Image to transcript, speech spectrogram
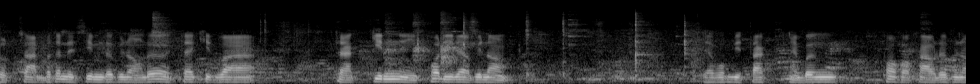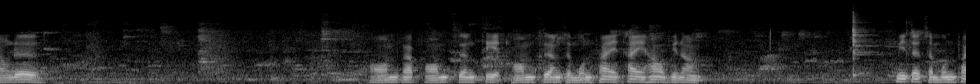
รสชาติบ่ทันได้ซิมเด้อพี่น้องเด้อแต่คิดว่าจากกินนี่พอดีแล้วพี่น้อง เดี๋ยวผมติดตักให้เบิ้งพ่อขอข่าวเด้อพี่น้องเด้อหอมครับหอมเครื่องเทศหอมเครื่องสมุนไพรไทยเฮ้าพี่น้อง มีแต่สมุนไพร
